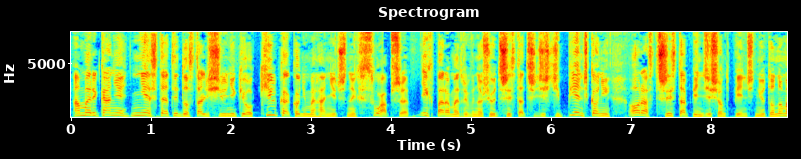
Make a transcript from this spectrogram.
Amerykanie niestety dostali silniki o kilka koni mechanicznych słabsze. Ich parametry wynosiły 335 koni oraz 355 Nm.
